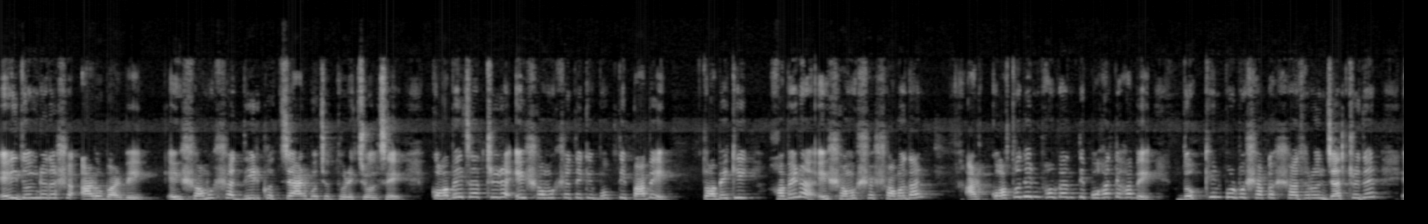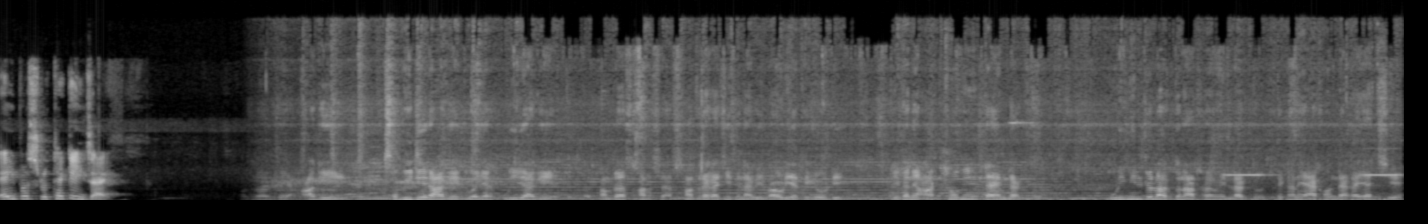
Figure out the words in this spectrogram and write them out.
এই দৈন্যদশা আরও বাড়বে? এই সমস্যা দীর্ঘ চার বছর ধরে চলছে। কবে যাত্রীরা এই সমস্যা থেকে মুক্তি পাবে? তবে কি হবে না এই সমস্যার সমাধান? আর কতদিন ভোগান্তি পোহাতে হবে? দক্ষিণ পূর্ব শাখার সাধারণ যাত্রীদের এই প্রশ্ন থেকেই যায়। আগে, কোভিডের আগে দু হাজার কুড়ির আগে আমরা সাঁত- সাঁতরাগাছিতে নামি, বাউড়িয়া থেকে উঠি, যেখানে আঠেরো মিনিট টাইম লাগতো। কুড়ি মিনিটও লাগতো না, আঠেরো মিনিট লাগতো। সেখানে এখন দেখা যাচ্ছে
